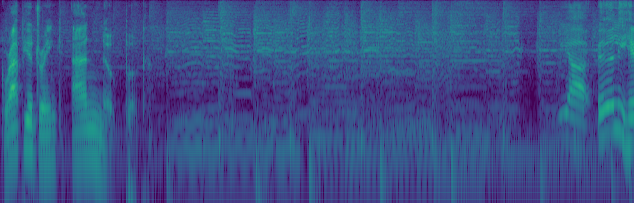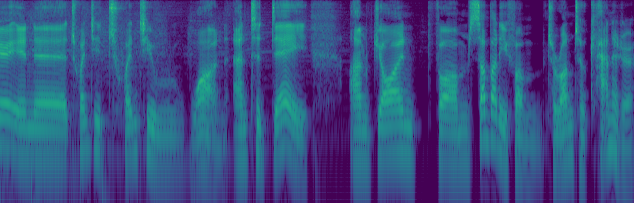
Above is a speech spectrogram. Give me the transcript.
grab your drink and notebook. We are early here in uh, 2021, and today I'm joined from somebody from Toronto, Canada.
